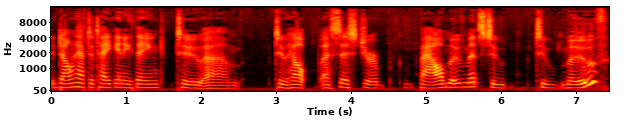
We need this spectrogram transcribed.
don't have to take anything to um, to help assist your bowel movements to to move.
